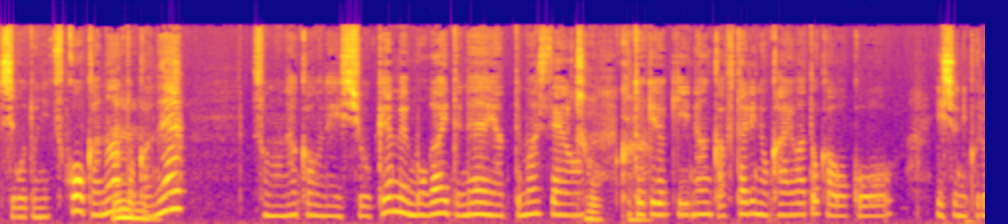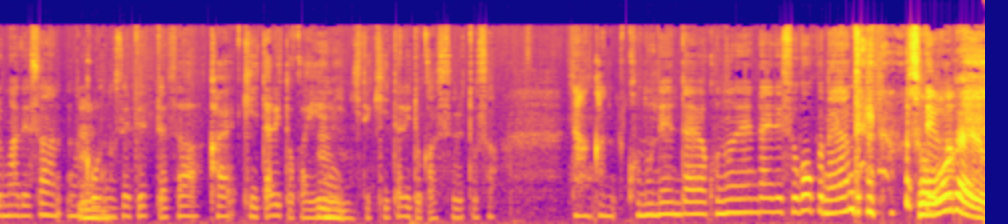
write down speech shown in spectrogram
仕事に就こうかなとかね、その中をね一生懸命もがいてねやってましたよ。時々なんか2人の会話とかをこう一緒に車でさなんかを乗せてってさ、か聞いたりとか家に来て聞いたりとかするとさ、なんかこの年代はこの年代ですごく悩んでるなってそうだよ。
